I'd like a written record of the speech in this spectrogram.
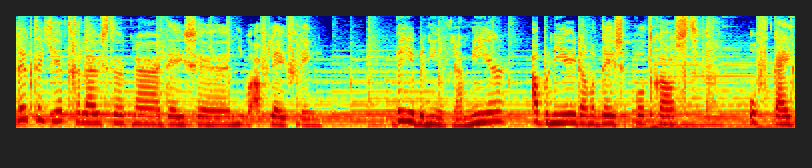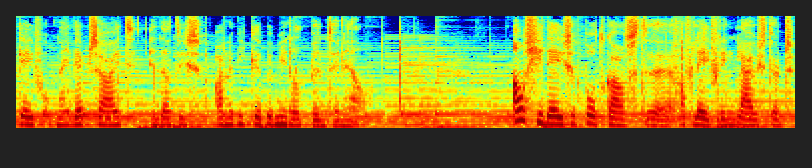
Leuk dat je hebt geluisterd naar deze nieuwe aflevering. Ben je benieuwd naar meer? Abonneer je dan op deze podcast of kijk even op mijn website en dat is annewiekebemiddeld.nl. Als je deze podcast eh, aflevering luistert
